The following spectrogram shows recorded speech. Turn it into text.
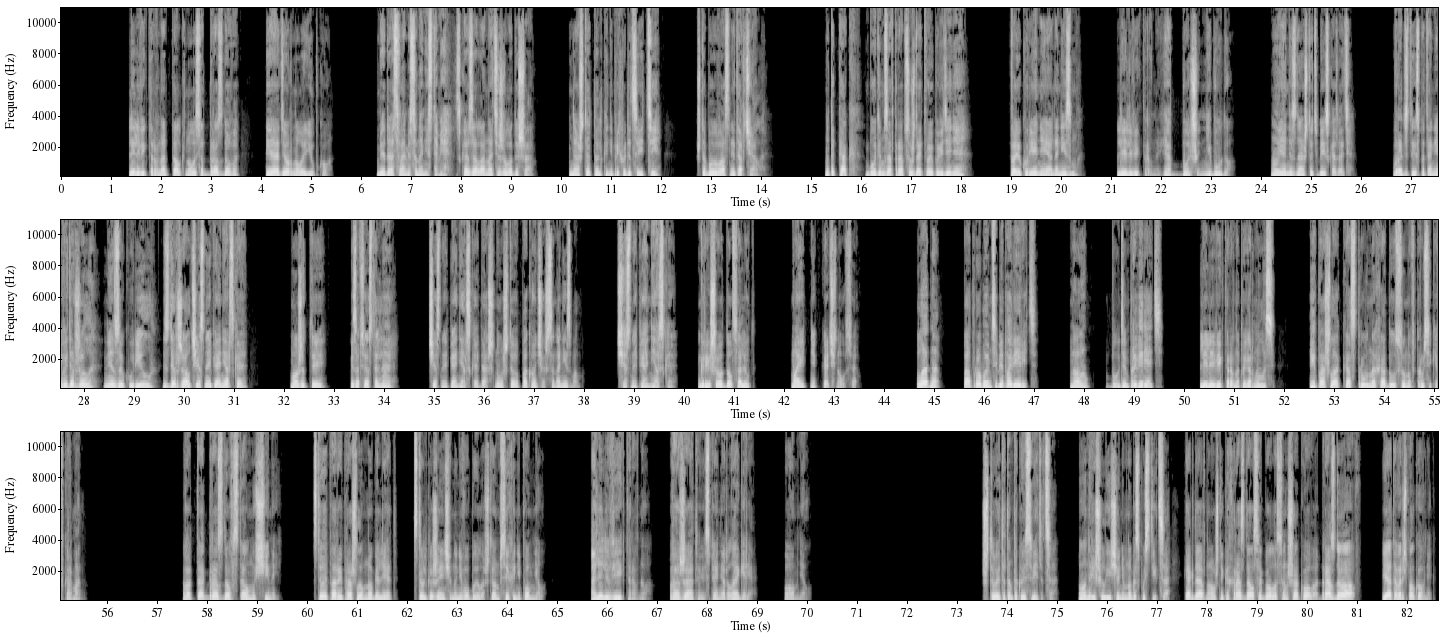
Лилия Викторовна оттолкнулась от Дроздова и одернула юбку. «Беда с вами, с анонистами», — сказала она, тяжело дыша. «На что только не приходится идти, чтобы у вас не торчало. «Ну так как, будем завтра обсуждать твое поведение, твое курение и анонизм?» «Лилия Викторовна, я больше не буду». «Ну, я не знаю, что тебе и сказать. Вроде ты испытание выдержал, не закурил, сдержал честное пионерское. Может, ты и за все остальное? Честное пионерское дашь, ну, что покончишь с анонизмом?» «Честное пионерское». Гриша отдал салют. Маятник качнулся. Ладно, попробуем тебе поверить. Но будем проверять. Лилия Викторовна повернулась и пошла к костру на ходу, сунув трусики в карман. Вот так Дроздов стал мужчиной. С той поры прошло много лет, столько женщин у него было, что он всех и не помнил. А Лилю Викторовну, вожатую из пионерлагеря, помнил. Что это там такое светится? Он решил еще немного спуститься, когда в наушниках раздался голос Аншакова. «Дроздов! Я, товарищ полковник!»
